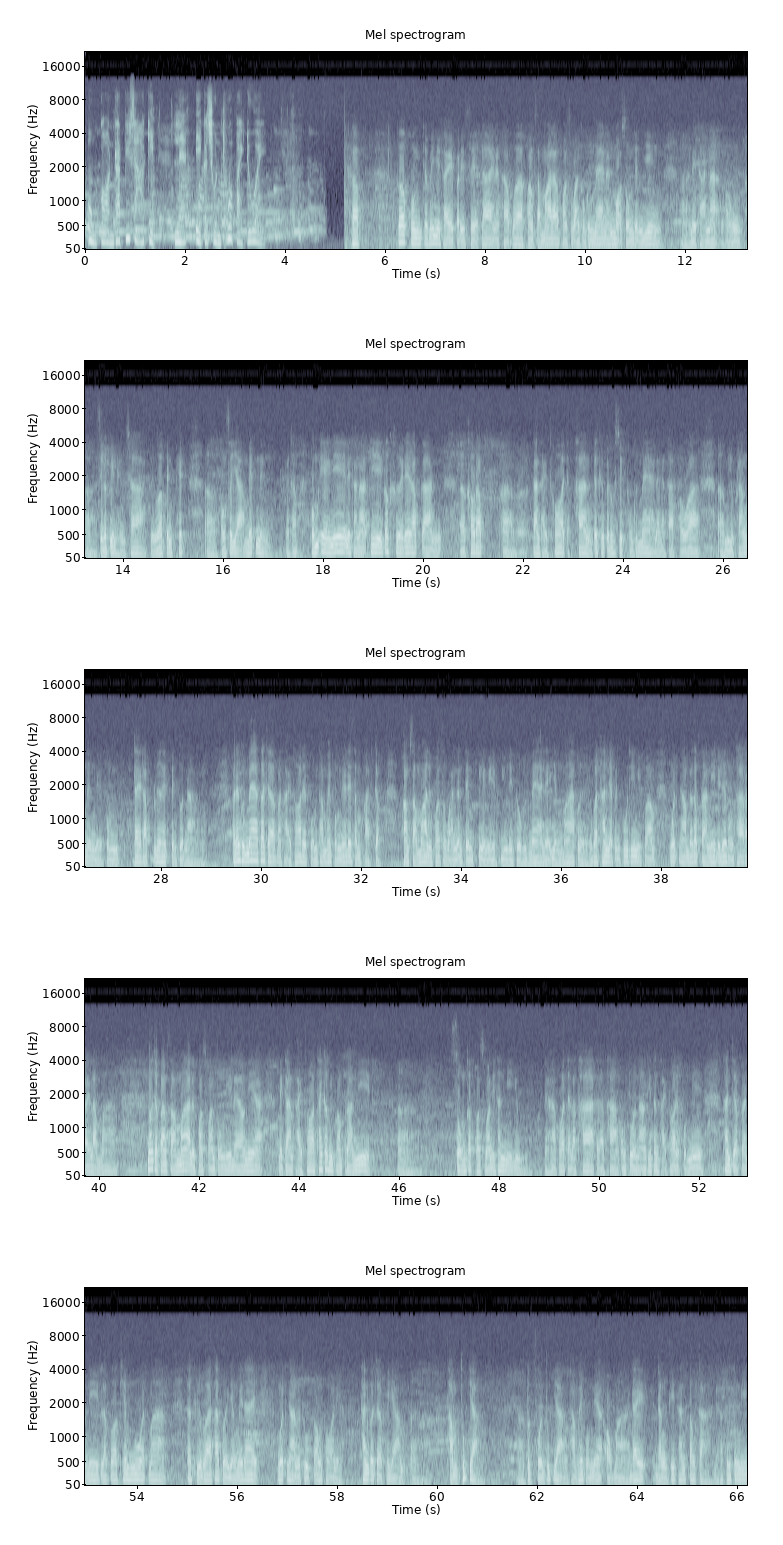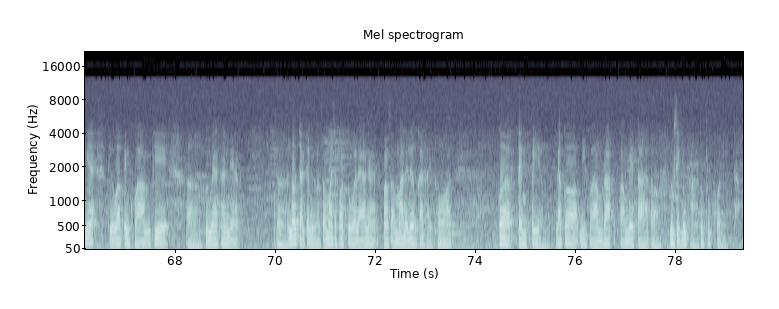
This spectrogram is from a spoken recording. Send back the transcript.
องค์กรรัฐวิสาหกิจ และเอกชนทั่วไปด้วย ครับก็คงจะไม่มีใครปฏิเสธได้นะครับ ว่าความสามารถและพรสวรรค์ของคุณแม่นั้นเหมาะสมอย่างยิ่งในฐานะของศิลปินแห่งชาติ หรือว่าเป็นเพชรของสยามเม็ดหนึ่งนะครับผมเองนี่ในฐานะที่ก็เคยได้รับการเข้ารับการถ่ายทอดจากท่านก็คือเป็นลูกศิษย์ของคุณแม่นะครับ เพราะว่ามีอยู่ครั้งหนึ่งเนี่ยผมได้รับเลือกให้เป็นตัวนาง เพราะฉะนั้นคุณแม่ก็จะมาถ่ายทอดให้ผมทำให้ผมเนี่ยได้สัมผัสกับความสามารถหรือพรสวรรค์อันเต็มเปี่ยมอยู่ในตัวคุณแม่เนี่ยอย่างมากเลย ว่าท่านเนี่ยเป็นผู้ที่มีความงดงามและก็ปราณีตในเรื่องของท่าไร่ลำมาก นอกจากความสามารถหรือพรสวรรค์ตรงนี้แล้วเนี่ยในการถ่ายทอดท่านก็มีความปราณีตสมกับพรสวรรค์ที่ท่านมีอยู่นะฮะเพราะว่าแต่ละท่าแต่ละทางของตัวนางที่ท่านถ่ายทอดให้ผมนี่ท่านจะประณีตแล้วก็เข้มงวดมาก ก็คือว่าถ้าเผื่อยังไม่ได้งดงามหรือถูกต้องพอเนี่ย ท่านก็จะพยายามเอ่อทำทุกอย่างฝึกฝนทุกอย่างทำให้ผมเนี่ยออกมาได้ดังที่ท่านต้องการนะครับคือตรงนี้เนี่ยถือว่าเป็นความที่คุณแม่ท่านเนี่ยอนอกจากจะมีความสามารถเฉพาะตัวแล้วเนี่ยความสามารถในเรื่องการถ่ายทอด ก็เต็มเปี่ยม แล้วก็มีความรักความเมตตาต่อลูกศิษย์ลูกหาทุก ๆ คนครับ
